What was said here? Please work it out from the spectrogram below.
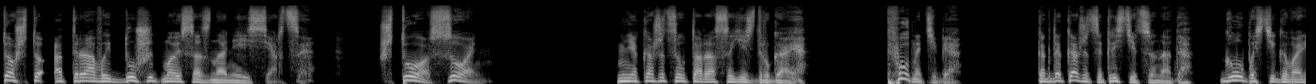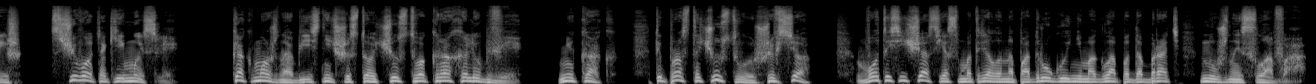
То, что отравой душит мое сознание и сердце. «Что, Сонь?» «Мне кажется, у Тараса есть другая». Фу на тебя! Когда кажется, креститься надо. Глупости говоришь. С чего такие мысли? Как можно объяснить шестое чувство краха любви? Никак. Ты просто чувствуешь, и все. Вот и сейчас я смотрела на подругу и не могла подобрать нужные слова.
